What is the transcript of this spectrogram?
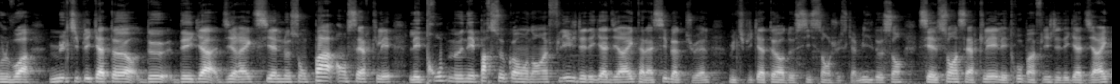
On le voit, multiplicateur de dégâts directs. Si elles ne sont pas encerclées, les troupes menées par ce commandant infligent des dégâts directs à la cible actuelle. Multiplicateur de 600 jusqu'à 1200. Si elles sont encerclées, les troupes infligent des dégâts directs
